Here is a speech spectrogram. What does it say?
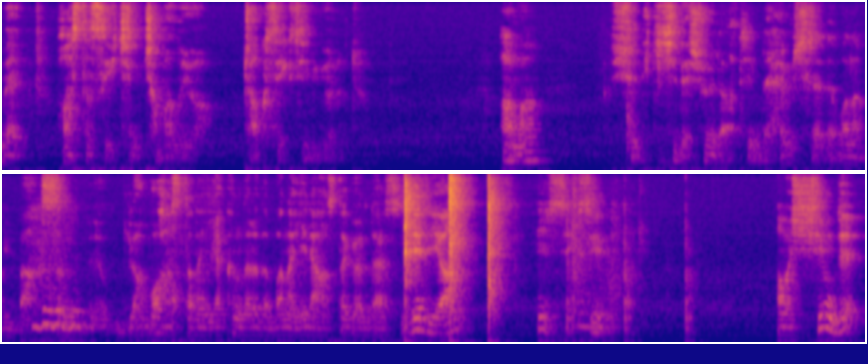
Ve hastası için çabalıyor. Çok seksi bir görüntü. Ama şu dikişi de şöyle atayım da hemşire de bana bir baksın. ya bu hastanın yakınları da bana yine hasta göndersin dedi ya. Hiç seksi değil. Ama şimdi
